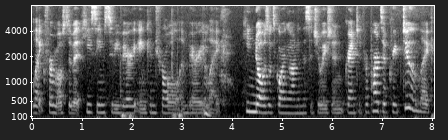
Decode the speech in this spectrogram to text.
like for most of it, he seems to be very in control and very Hmm. like he knows what's going on in the situation. Granted, for parts of Creep 2, like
